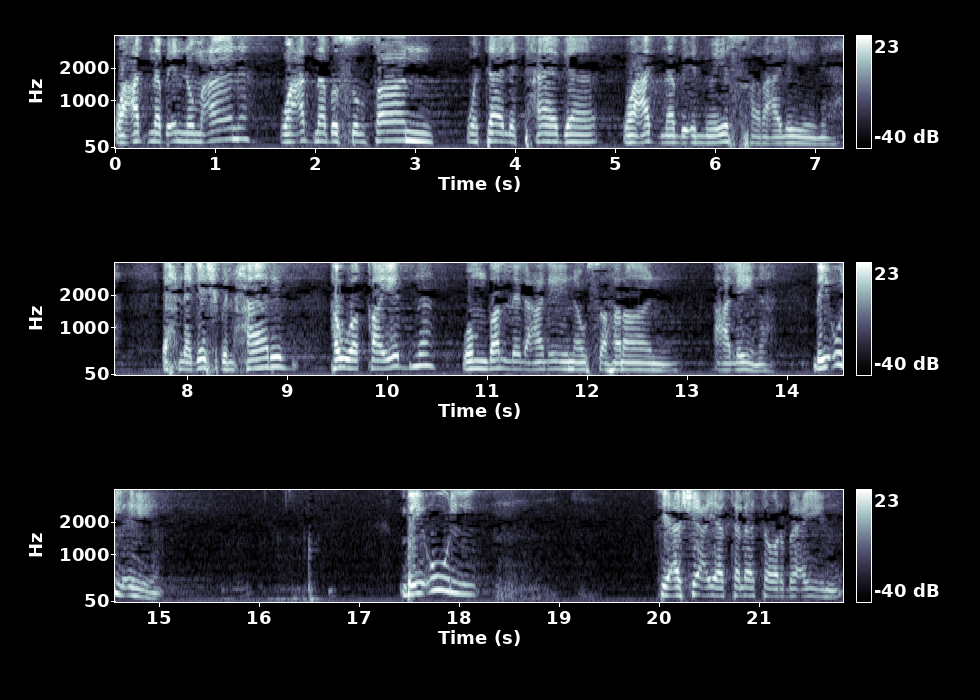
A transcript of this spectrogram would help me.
وعدنا بإنه معانا وعدنا بالسلطان. وثالث حاجة وعدنا بإنه يسهر علينا. إحنا جيش بنحارب هو قايدنا ومضلل علينا وسهران علينا. بيقول إيه؟ بيقول في أشعية 43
